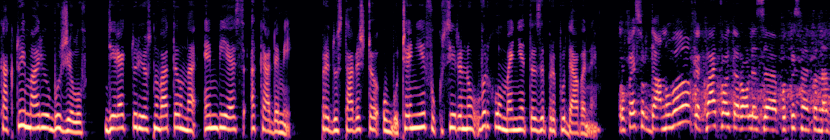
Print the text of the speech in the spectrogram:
както и Марио Божилов, директор и основател на MBS Academy, предоставяща обучение фокусирано върху уменията за преподаване. Професор Данова, каква е твоята роля за подписването на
